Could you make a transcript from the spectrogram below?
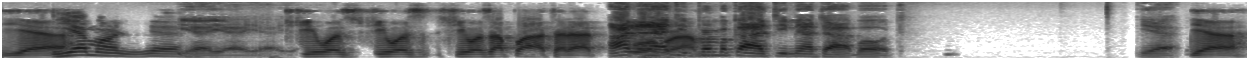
Yeah. yeah, man. Yeah. Yeah, yeah, yeah. yeah. She was she was she was a part of that Under 19 program. Pembroke Hall team I talk about. Yeah, Yeah.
